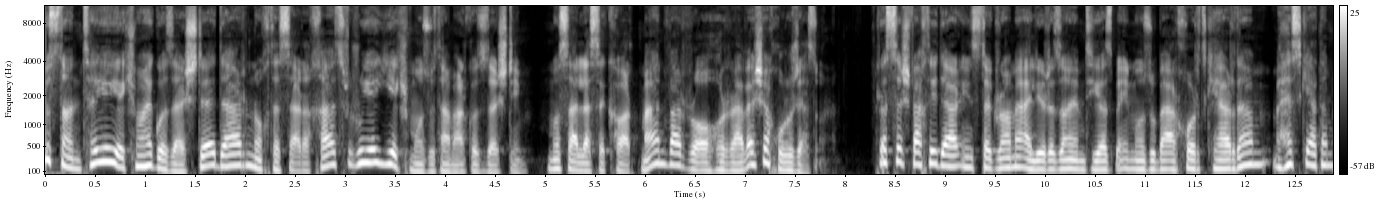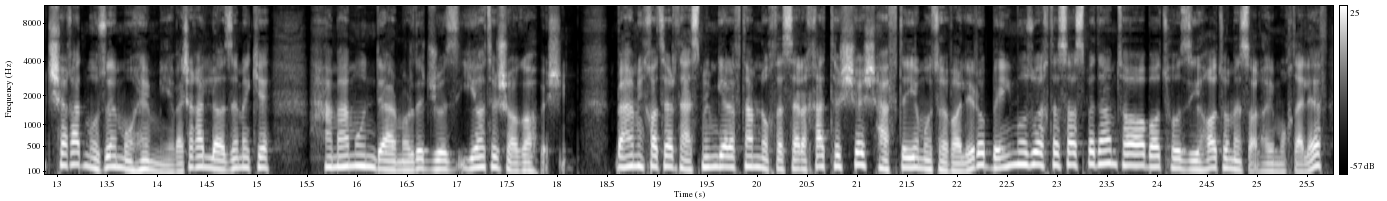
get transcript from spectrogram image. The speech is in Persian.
دوستان طی یک ماه گذشته در نقطه سرخط روی یک موضوع تمرکز داشتیم. مثلث کارتمن و راه و روش خروج از اون. راستش وقتی در اینستاگرام علیرضا امتیاز به این موضوع برخورد کردم حس کردم چقدر موضوع مهمیه و چقدر لازمه که هممون در مورد جزئیاتش آگاه بشیم. به همین خاطر تصمیم گرفتم نقطه سر خط شش هفته متوالی رو به این موضوع اختصاص بدم تا با توضیحات و مثالهای مختلف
